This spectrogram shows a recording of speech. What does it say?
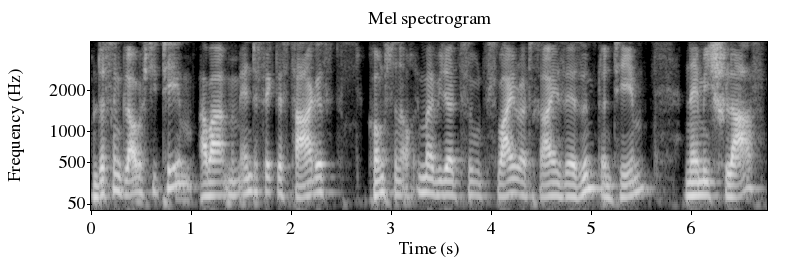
Und das sind, glaube ich, die Themen. Aber im Endeffekt des Tages kommt es dann auch immer wieder zu zwei oder drei sehr simplen Themen, nämlich Schlaf,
